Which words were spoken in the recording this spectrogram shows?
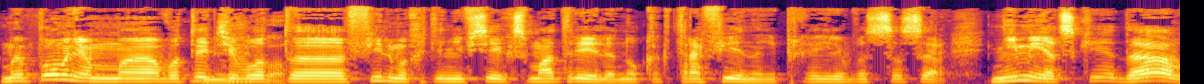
Мы помним э, вот эти мюзиклов. вот фильмы, хотя не все их смотрели, но как трофейно они приходили в СССР. Немецкие, да,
